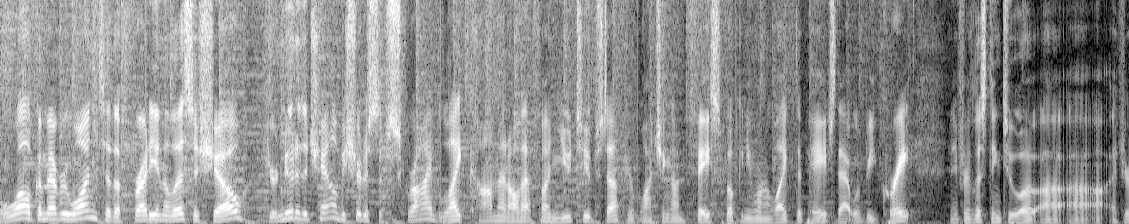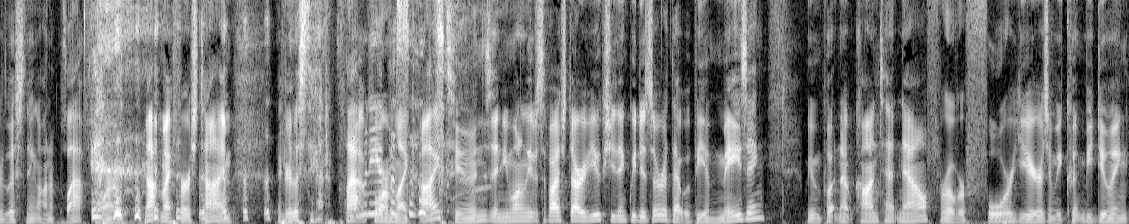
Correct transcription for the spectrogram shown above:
Welcome, everyone, to the Freddie and Alyssa Show. If you're new to the channel, be sure to subscribe, like, comment, all that fun YouTube stuff. If you're watching on Facebook and you want to like the page, that would be great. And if you're listening to a, uh, uh, if you're listening on a platform, not my first time, if you're listening on a platform like iTunes and you want to leave us a five star review because you think we deserve it, that would be amazing. We've been putting up content now for over four years, and we couldn't be doing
